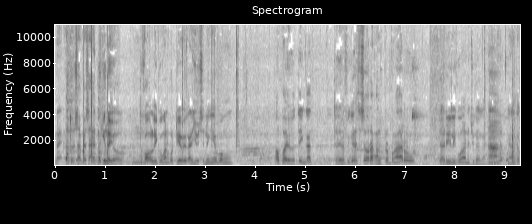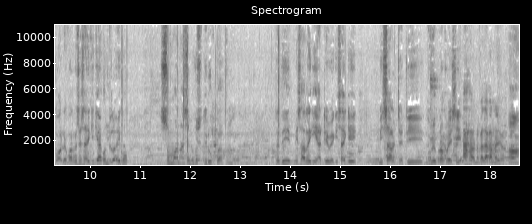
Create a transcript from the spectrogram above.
nek untuk sampai saat ini loh ya teko lingkunganku dhewe kan ya jenenge wong apa ya tingkat daya pikir seseorang kan berpengaruh dari lingkungannya juga kan. Nah, teko lingkunganku saiki ki aku ndelok iku semua nasib iku sudah dirubah ngono lho. Jadi misalnya ki adewe ki saiki misal jadi duwe profesi A ngono katakanlah ya. oh.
